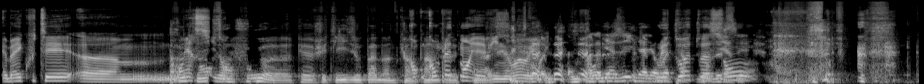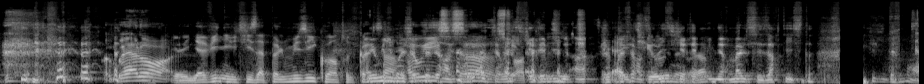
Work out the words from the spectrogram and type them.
Eh ben écoutez, euh, merci. On s'en fout euh, que j'utilise ou pas Bandcamp. Com hein, complètement, Yavin. Ouais, ouais. Mais toi, de toute façon. Mais alors. Yavin, il utilise Apple Music ou un truc comme ça. Oui, ah oui, c'est ça. Je préfère un service qui rémunère mal ses artistes évidemment.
